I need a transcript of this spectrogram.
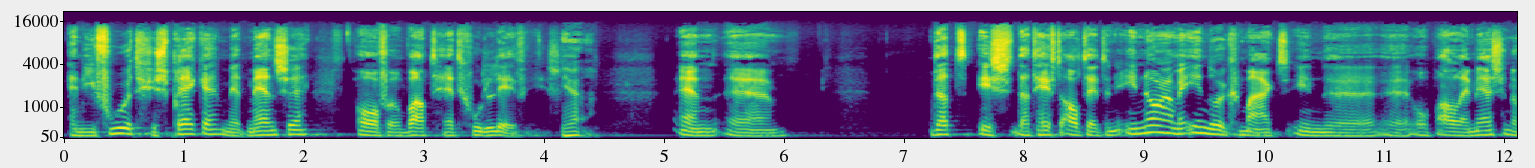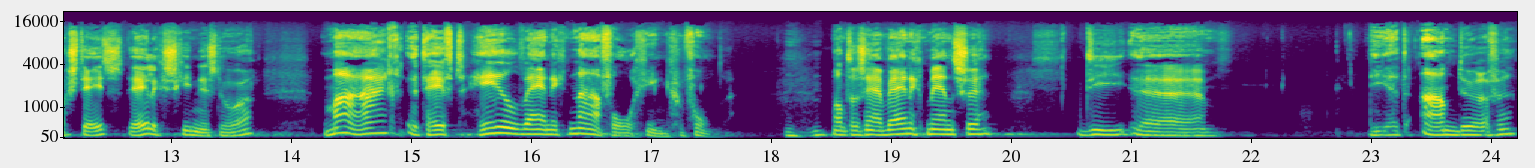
en die voert gesprekken met mensen over wat het goede leven is. Ja. En eh, dat, is, dat heeft altijd een enorme indruk gemaakt in de, eh, op allerlei mensen, nog steeds, de hele geschiedenis door. Maar het heeft heel weinig navolging gevonden. Want er zijn weinig mensen die, eh, die het aandurven.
